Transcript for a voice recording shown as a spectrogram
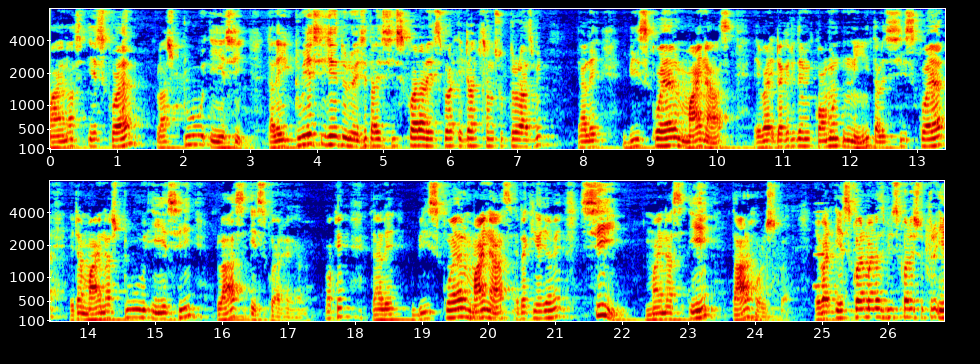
minus A square plus two A C. তাহলে এই টু এসি যেহেতু রয়েছে, তাহলে সি স্কোয়ার আর এ স্কোয়ার এটার সঙ্গে সূত্র আসবে। তাহলে বি স্কোয়ার মাইনাস, এবার এটাকে যদি আমি কমন নিই, তাহলে সি স্কোয়ার এটা minus two A C plus A square হয়ে গেল। ওকে তাহলে বি স্কোয়ার মাইনাস এটা কি হয়ে যাবে? সি মাইনাস এ তার হোল স্কোয়ার এবার এ স্কোয়ার মাইনাস বি স্কোয়ারের সূত্র A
